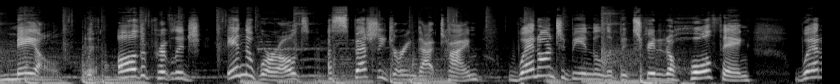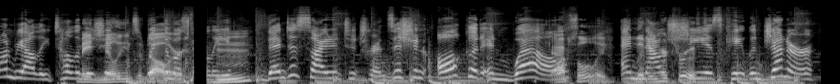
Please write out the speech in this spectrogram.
male with all the privilege in the world, especially during that time, went on to be in the Olympics, created a whole thing, went on reality television made millions of dollars. the money, hmm? then decided to transition all good and well. Absolutely. And Living now she is Caitlyn Jenner.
